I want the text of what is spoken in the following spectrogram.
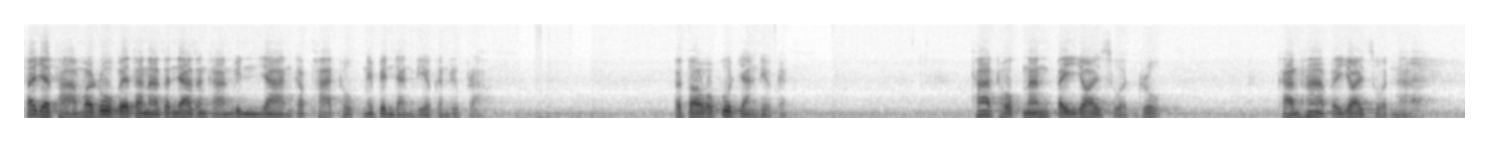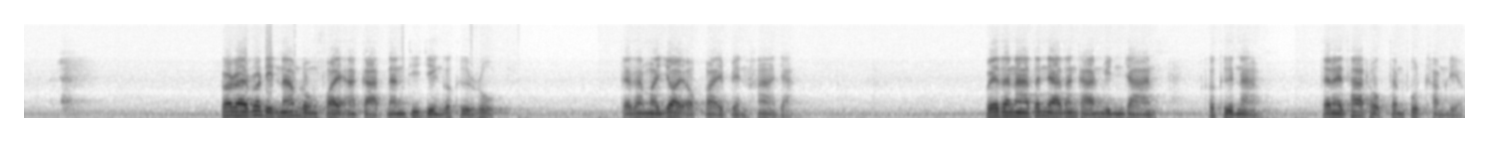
ถ้าจะถามว่ารูปเวทนาสัญญาสังขารวิญญาณกับธาตุหกนี้เป็นอย่างเดียวกันหรือเปล่า ก็ตอบว่าพูดอย่างเดียวกันธาตุหกนั้นไปย่อยส่วนรูป ขันห้าไปย่อยส่วนนามเพราะอะไรเพราะดินน้ำลมไฟอากาศนั้นที่จริงก็คือรูป แต่ถ้ามาย่อยออกไปเป็นห้าอย่าง เวทนาสัญญาสังขารวิญญาณ ก็คือนาม แต่ในธาตุหกท่านพูดคำเดียว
